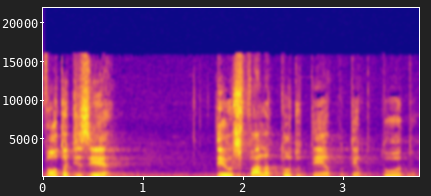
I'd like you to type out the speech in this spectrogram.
Volto a dizer, Deus fala todo o tempo, o tempo todo.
